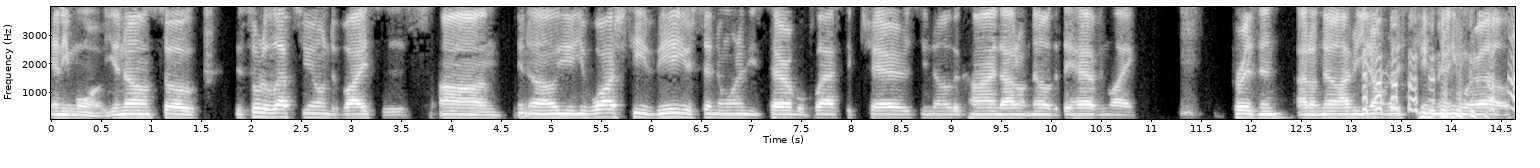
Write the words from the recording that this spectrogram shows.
anymore. You know, so you're sort of left to your own devices. Um, you know, you, you watch TV, you're sitting in one of these terrible plastic chairs. You know, the kind I don't know that they have in like prison. I don't know. I mean, you don't really see them anywhere else.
